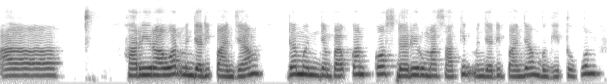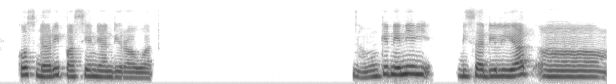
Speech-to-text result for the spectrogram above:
uh, hari rawat menjadi panjang dan menyebabkan kos dari rumah sakit menjadi panjang. Begitupun kos dari pasien yang dirawat. Nah, mungkin ini bisa dilihat uh,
